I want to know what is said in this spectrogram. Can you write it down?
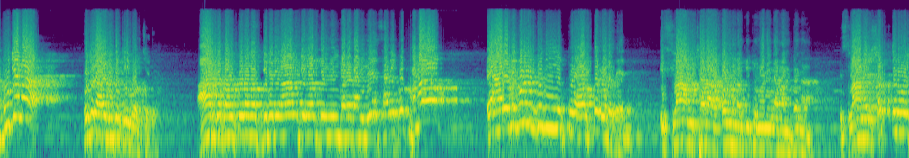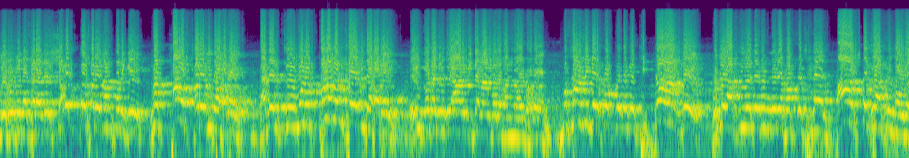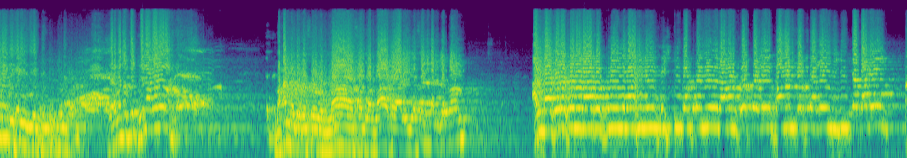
বুঝে না। হুজুর আরবিতে কি বলছেন আর যখন কোন মসজিদের ইমাম জুমার মিম্বরে দাঁড়িয়ে, সানি ভালো আরবিগুলোর যদি একটু অর্থ করে দেন, ইসলাম ছাড়া অন্য কিছু মানি না, মানব না। ইসলামের শত্রু ইহুদিনা ছাড়াদের সমস্ত ষড়যন্ত্রকে নক্ষত্র করে দিতে হবে। তাদেরকে মনোক্ষণ করে দিতে হবে। এই কথা যদি আরবিতে না বলে বাংলায় ধরেন মুসলমানদের পক্ষ থেকে চিত্রাঙ্গে হুজুর, আপনি এতদিন নিরপেক্ষ ছিলেন, আজ থেকে আপনি মৌলানা দিখাই দিয়েছেন মোহাম্মদ রসুল্লাহ সাল্লাল্লাহু আলাইহি ওয়াসাল্লাম যখন আল্লাহ ছাড়া কোন মাবুদ নেই, ইলাহি নেই সৃষ্টিকর্তা নেই লালন কর্তা নেই পালন কর্তা নেই নিযুক্তা নেই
